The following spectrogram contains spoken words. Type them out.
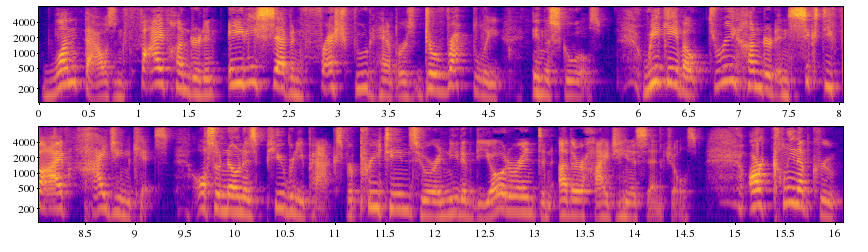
1,587 fresh food hampers directly in the schools. We gave out 365 hygiene kits, also known as puberty packs for preteens who are in need of deodorant and other hygiene essentials. Our cleanup crew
